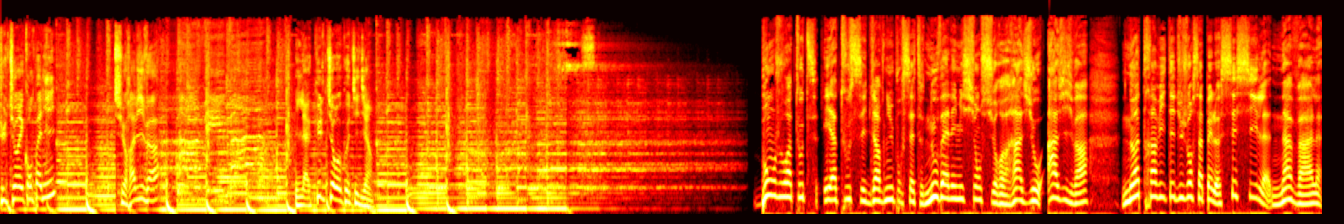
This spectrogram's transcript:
Culture et compagnie sur Aviva. La culture au quotidien. Bonjour à toutes et à tous et bienvenue pour cette nouvelle émission sur Radio Aviva. Notre invité du jour s'appelle Cécile Naval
